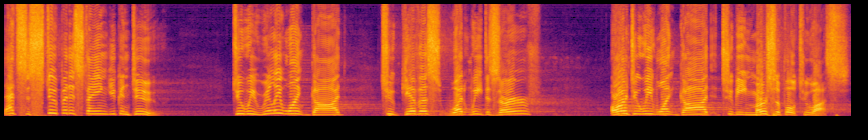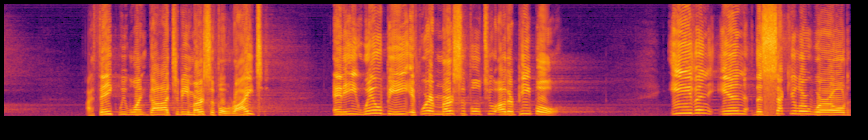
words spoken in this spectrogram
That's the stupidest thing you can do. Do we really want God to give us what we deserve? Or do we want God to be merciful to us? I think we want God to be merciful, right? And He will be if we're merciful to other people. Even in the secular world,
